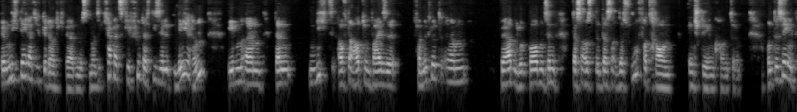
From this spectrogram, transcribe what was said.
ähm, nicht negativ gedeutet werden müssen. Also ich habe das Gefühl, dass diese Lehren eben ähm, dann nicht auf der Art und Weise vermittelt ähm, werden worden sind, dass aus dass das Urvertrauen entstehen konnte. Und deswegen,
